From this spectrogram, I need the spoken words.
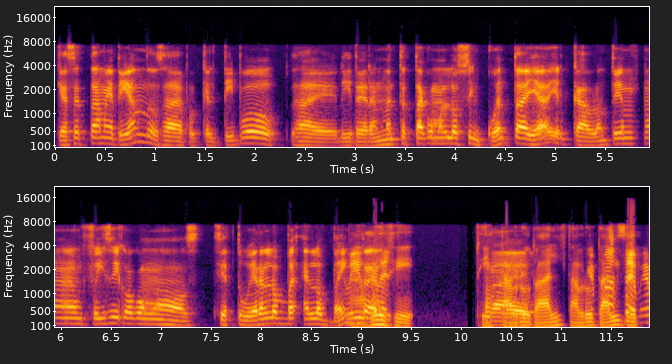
¿Qué se está metiendo? ¿sabes? Porque el tipo, ¿sabes? literalmente está como en los 50 ya y el cabrón tiene un físico como si estuviera en los, en los 20. Sí, sí, está brutal, está brutal. se, ve,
